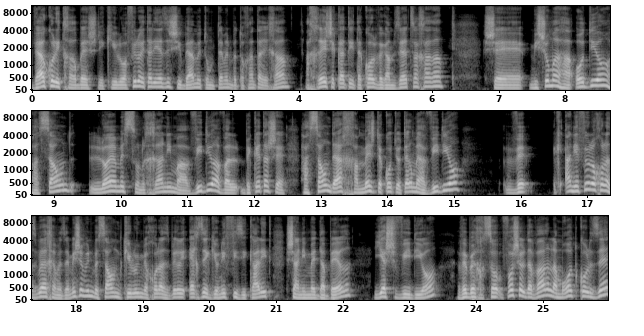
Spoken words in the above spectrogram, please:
והכל התחרבש לי, כאילו אפילו הייתה לי איזושהי בעיה מטומטמת בתוכנת עריכה, אחרי שקעתי את הכל וגם זה יצא חרא, שמשום מה האודיו, הסאונד, לא היה מסונכרן עם הווידאו, אבל בקטע שהסאונד היה חמש דקות יותר מהווידאו, ואני אפילו לא יכול להסביר לכם את זה. מי שמבין בסאונד, כאילו אם יכול להסביר לי איך זה הגיוני פיזיקלית שאני מדבר, יש וידאו, ובסופו של דבר, למרות כל זה,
